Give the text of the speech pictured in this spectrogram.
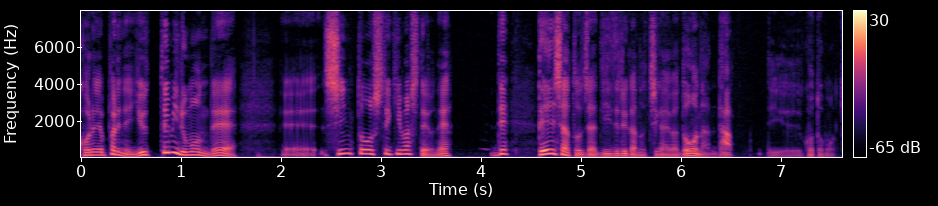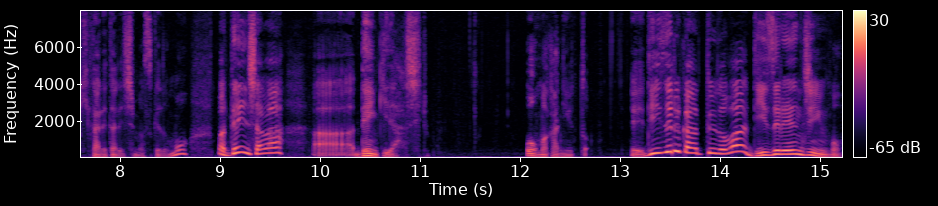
これやっぱりね言ってみるもんで、えー、浸透してきましたよね。で電車とじゃあディーゼルカーの違いはどうなんだ？っていうことも聞かれたりしますけども、まあ、電車はあ電気で走る。大まかに言うと、えー、ディーゼルカーっていうのはディーゼルエンジンを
